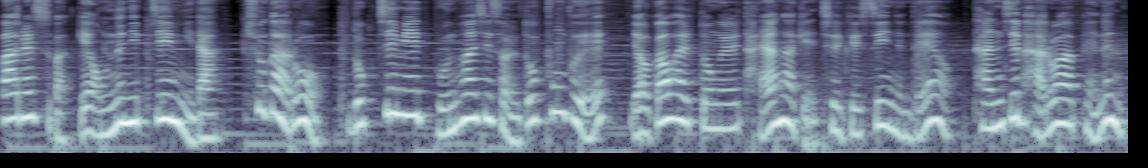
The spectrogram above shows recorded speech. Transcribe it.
빠를 수밖에 없는 입지입니다. 추가로 녹지 및 문화시설도 풍부해 여가 활동을 다양하게 즐길 수 있는데요. 단지 바로 앞에는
